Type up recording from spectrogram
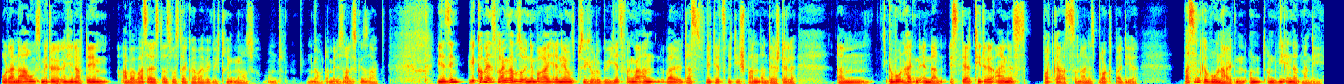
oder Nahrungsmittel, je nachdem. Aber Wasser ist das, was der Körper wirklich trinken muss. Und ja, damit ist alles gesagt. Wir sind, wir kommen jetzt langsam so in den Bereich Ernährungspsychologie. Jetzt fangen wir an, weil das wird jetzt richtig spannend an der Stelle. Ähm, Gewohnheiten ändern ist der Titel eines Podcasts und eines Blogs bei dir. Was sind Gewohnheiten und, und wie ändert man die?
